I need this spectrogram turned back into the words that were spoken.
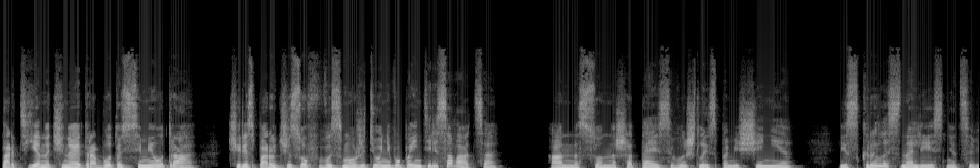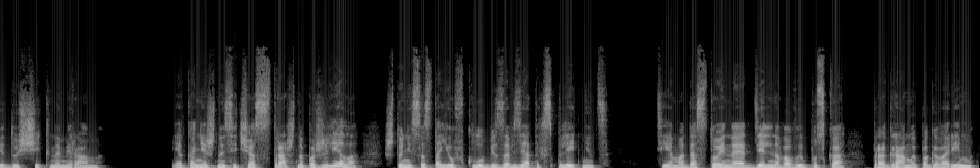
Портье начинает работу с семи утра. Через пару часов вы сможете у него поинтересоваться». Анна, сонно шатаясь, вышла из помещения и скрылась на лестнице, ведущей к номерам. Я, конечно, сейчас страшно пожалела, что не состою в клубе завзятых сплетниц. Тема, достойная отдельного выпуска программы «Поговорим»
